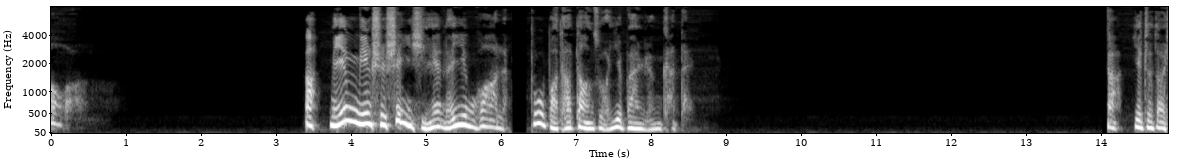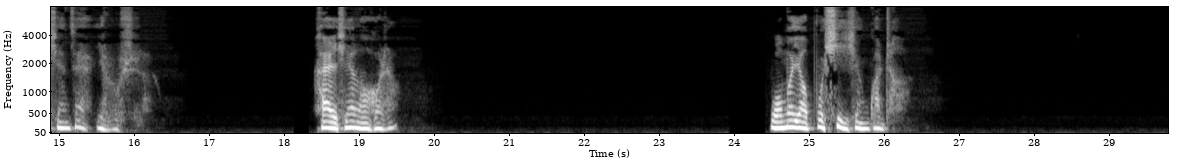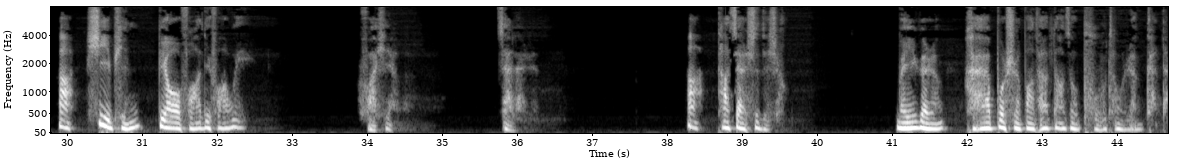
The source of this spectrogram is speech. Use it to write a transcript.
啊！啊，明明是圣贤来硬化了，不把他当做一般人看待。啊，一直到现在也如是了。海鲜老和尚，我们要不细心观察，啊，细品表法的法位，发现了再来。他在世的时候，每一个人。还不是把他当做普通人看待，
